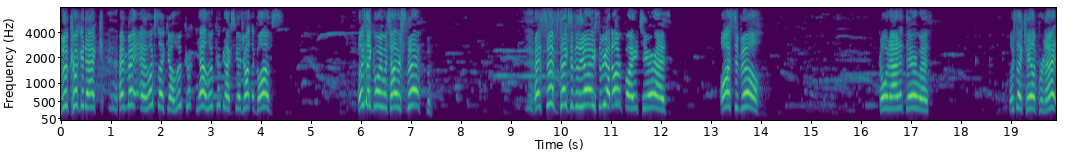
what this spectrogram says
Luke Crookeneck, and it looks like yeah, Luke, yeah, Luke Crookeneck's gonna drop the gloves. Looks like going with Tyler Smith. And Smith takes him to the ice, and we got another fight here as Austin Bill going at it there with looks like Caleb Burnett.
